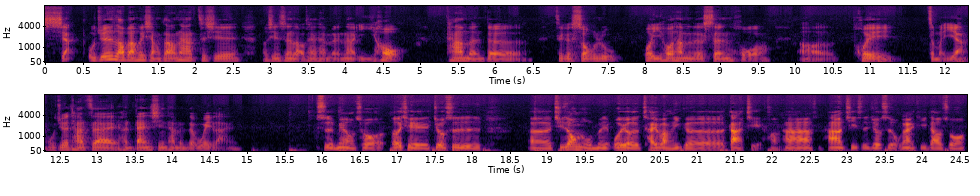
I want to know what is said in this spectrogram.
想，我觉得老板会想到，那这些老先生老太太们，那以后他们的这个收入或以后他们的生活啊、呃、会怎么样？我觉得他在很担心他们的未来，是没有错，而且就是。呃，其中我们我有采访一个大姐哈，她她其实就是我刚才提到说，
